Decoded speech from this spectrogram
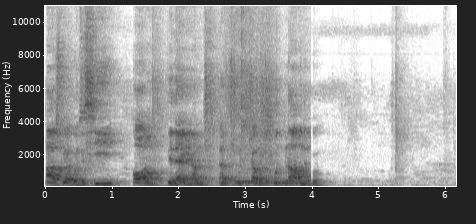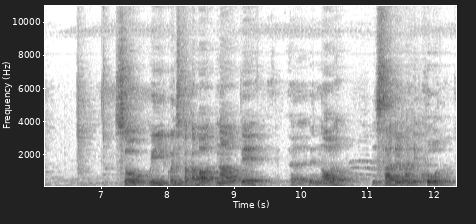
as we are going to see on the diagram that we are going to put now on the. So we're going to talk about now the uh, the knoll, the saddle, and the col.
